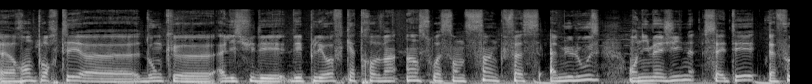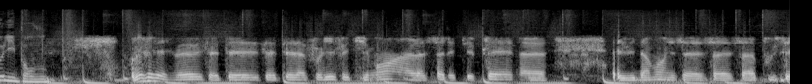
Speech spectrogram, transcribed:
euh, remportée euh, donc euh, à l'issue des, des playoffs 81-65 face à Mulhouse. On imagine ça a été la folie pour vous. Oui, oui, a été la folie, effectivement. La salle était pleine. euh, évidemment, ça, ça, ça a poussé.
